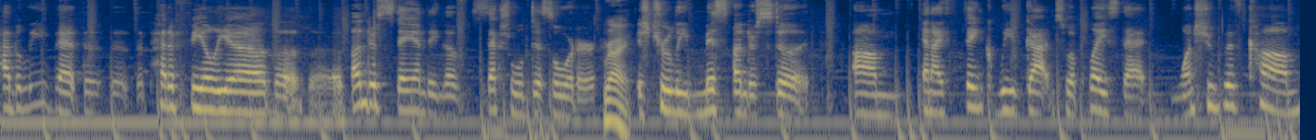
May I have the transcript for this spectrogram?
I believe that the, the, the pedophilia, the, the understanding of sexual disorder Right. is truly misunderstood. Um, and I think we've gotten to a place that once you become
